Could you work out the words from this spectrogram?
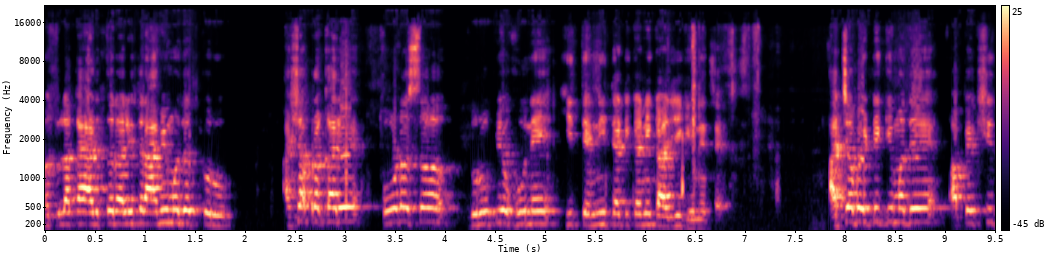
मग तुला काय अडचण आली तर आम्ही मदत करू. अशा प्रकारे थोडस दुरुपयोग होऊ नये ही त्यांनी त्या ठिकाणी काळजी घेण्याच आहे. आजच्या बैठकीमध्ये अपेक्षित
